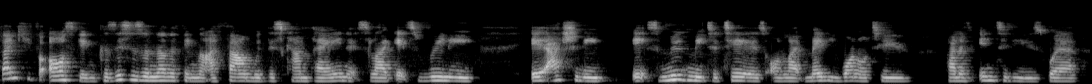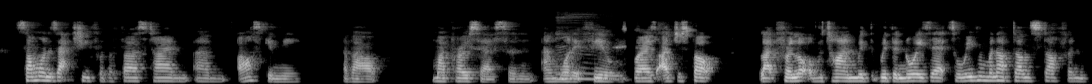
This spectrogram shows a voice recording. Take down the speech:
thank you for asking because this is another thing that I found with this campaign. It's like it's really, it actually it's moved me to tears on like maybe one or two kind of interviews where someone is actually for the first time um, asking me about my process and and what it Mm. feels. Whereas I just felt like for a lot of the time with with the Noisettes or even when I've done stuff and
